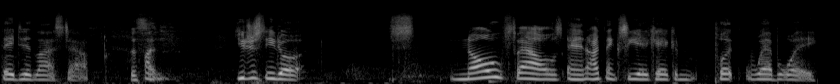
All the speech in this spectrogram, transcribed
they did last half. This I- You just need a no fouls, and I think CAK can put Webb away.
